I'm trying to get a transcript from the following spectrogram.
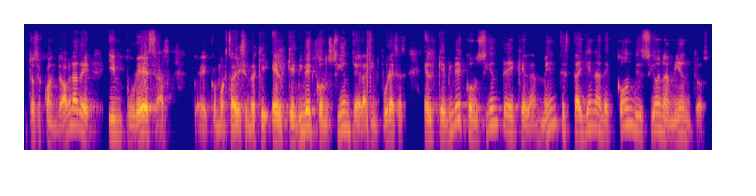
Entonces, cuando habla de impurezas, eh, como está diciendo aquí, el que vive consciente de las impurezas, el que vive consciente de que la mente está llena de condicionamientos,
